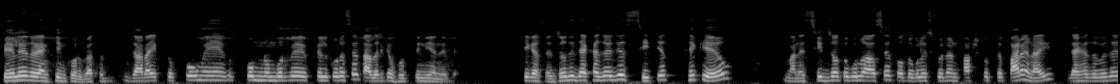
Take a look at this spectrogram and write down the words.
ফেলের র্যাঙ্কিং করবে। অর্থাৎ যারা একটু কমে, কম নম্বর পেয়ে ফেল করেছে, তাদেরকে ভর্তি নিয়ে নেবে। ঠিক আছে? যদি দেখা যায় যে সিটের থেকেও মানে সিট যতগুলো আছে, ততগুলো স্টুডেন্ট পাস করতে পারে নাই, দেখা যাবে যে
